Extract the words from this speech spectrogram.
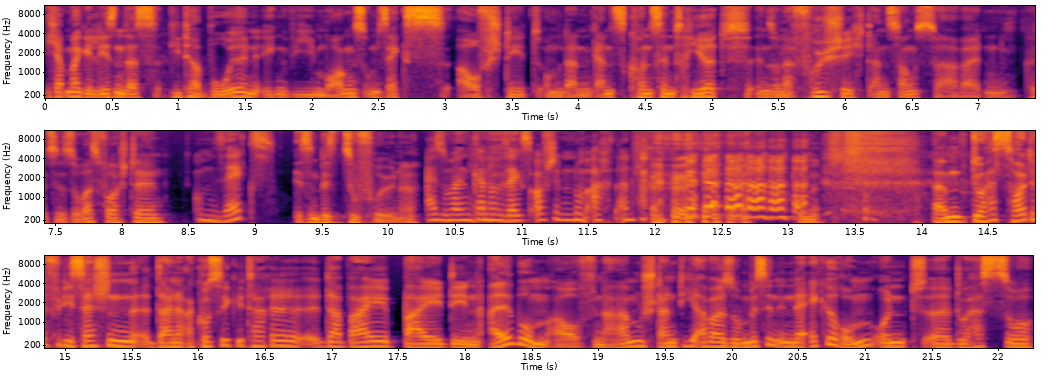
Ich habe mal gelesen, dass Dieter Bohlen irgendwie morgens um sechs aufsteht, um dann ganz konzentriert in so einer Frühschicht an Songs zu arbeiten. Könntest du dir sowas vorstellen? Um sechs? Ist ein bisschen zu früh, ne? Also man kann um sechs aufstehen und um acht anfangen. genau. ähm, du hast heute für die Session deine Akustikgitarre dabei. Bei den Albumaufnahmen stand die aber so ein bisschen in der Ecke rum und äh, du hast so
